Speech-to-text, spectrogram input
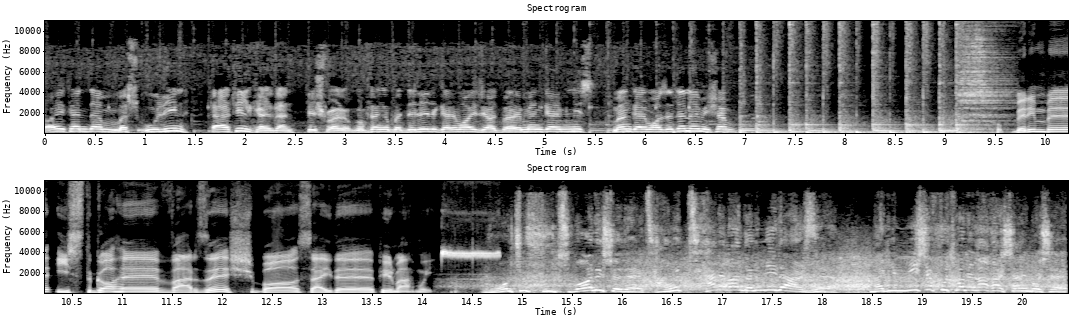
چای کندم مسئولین تعطیل کردن. کشور گفتن که به دلیل گرمای زیاد برای من گرم نیست. من گرم آزاده نمیشم. بریم به ایستگاه ورزش با سعید پیرمحمویی وای چه فوتبالی شده. تمام تن من داره میلرزه مگه میشه فوتبال اینقدر قشنگ باشه؟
